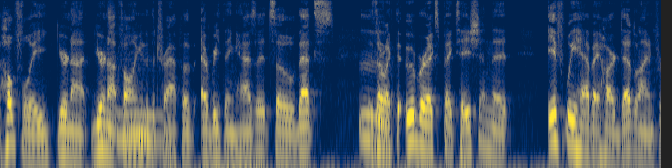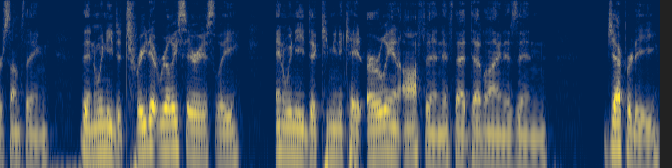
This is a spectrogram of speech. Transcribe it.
hopefully you're not you're not falling mm. into the mm. trap of everything has it. So that's mm. is there like the Uber expectation that if we have a hard deadline for something, then we need to treat it really seriously and we need to communicate early and often if that deadline is in jeopardy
